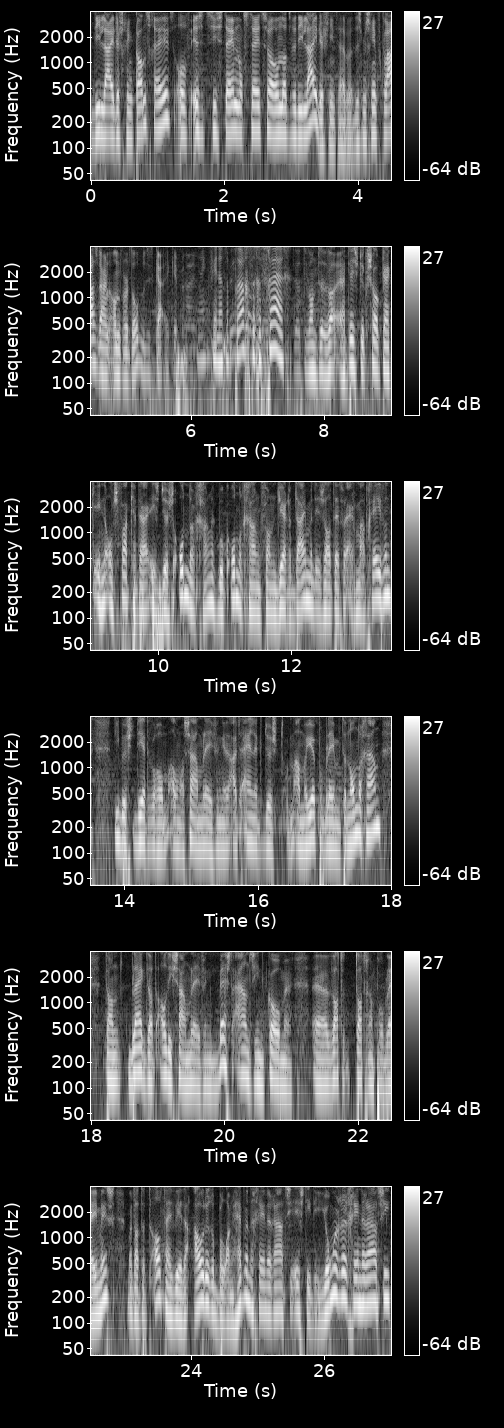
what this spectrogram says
die leiders geen kans geeft? Of is het systeem nog steeds zo omdat we die leiders niet hebben? Dus misschien verklaas daar een antwoord op. Dit ja, ik vind dat een prachtige vraag. Dat, want het is natuurlijk zo, kijk, in ons vak daar is dus ondergang. Het boek Ondergang van Jared Diamond is altijd wel erg maatgevend. Die bestudeert waarom allemaal samenlevingen uiteindelijk dus aan milieuproblemen ten onder gaan. Dan blijkt dat al die samenlevingen best aanzien komen uh, wat, dat er een probleem is. Maar dat het altijd altijd weer de oudere belanghebbende generatie is die de jongere generatie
